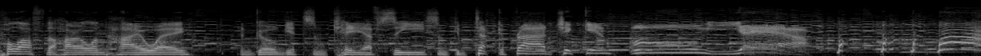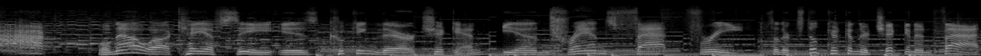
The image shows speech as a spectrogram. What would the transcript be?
pull off the Harlan Highway, and go get some KFC, some Kentucky Fried Chicken. Oh, yeah! Well, now uh, KFC is cooking their chicken in trans fat free. So they're still cooking their chicken in fat,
